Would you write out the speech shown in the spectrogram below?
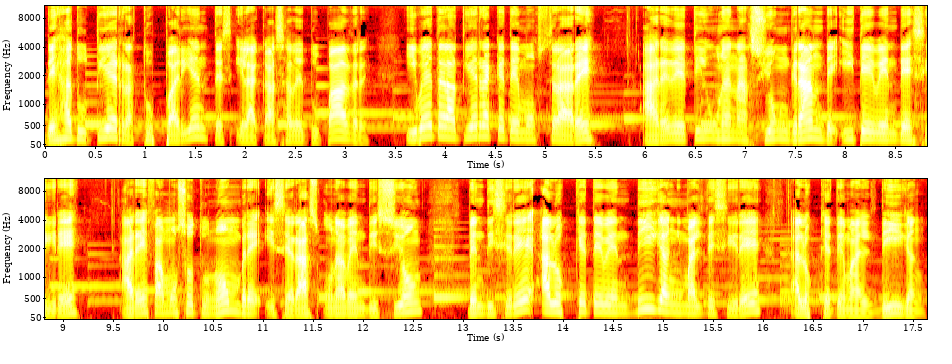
deja tu tierra, tus parientes y la casa de tu padre, y vete a la tierra que te mostraré. Haré de ti una nación grande y te bendeciré. Haré famoso tu nombre y serás una bendición. Bendiciré a los que te bendigan y maldeciré a los que te maldigan.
